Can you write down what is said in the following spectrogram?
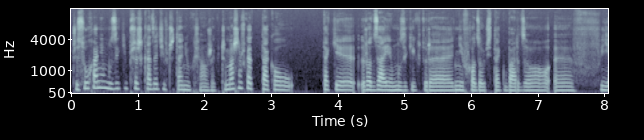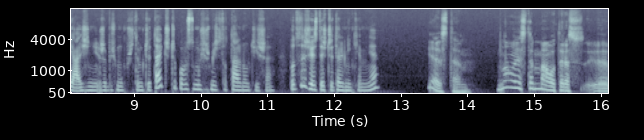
czy słuchanie muzyki przeszkadza ci w czytaniu książek? Czy masz na przykład taką, takie rodzaje muzyki, które nie wchodzą ci tak bardzo w jaźń, żebyś mógł przy tym czytać, czy po prostu musisz mieć totalną ciszę? Bo ty też jesteś czytelnikiem, nie? Jestem. No, jestem mało teraz, e,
